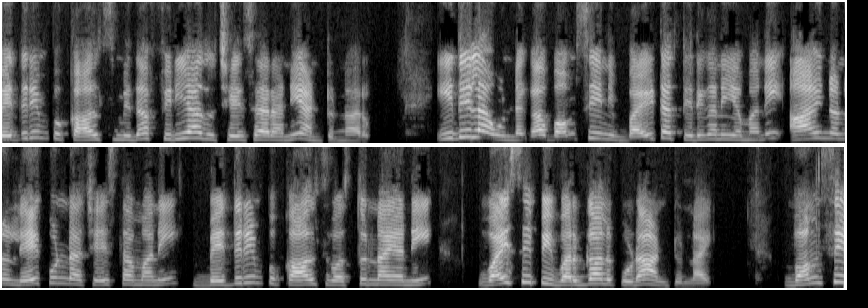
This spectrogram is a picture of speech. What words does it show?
బెదిరింపు కాల్స్ మీద ఫిర్యాదు చేశారని అంటున్నారు. ఇదిలా ఉండగా వంశీని బయట తిరగనీయమని ఆయనను లేకుండా చేస్తామని బెదిరింపు కాల్స్ వస్తున్నాయని వైసీపీ వర్గాలు కూడా అంటున్నాయి. వంశీ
